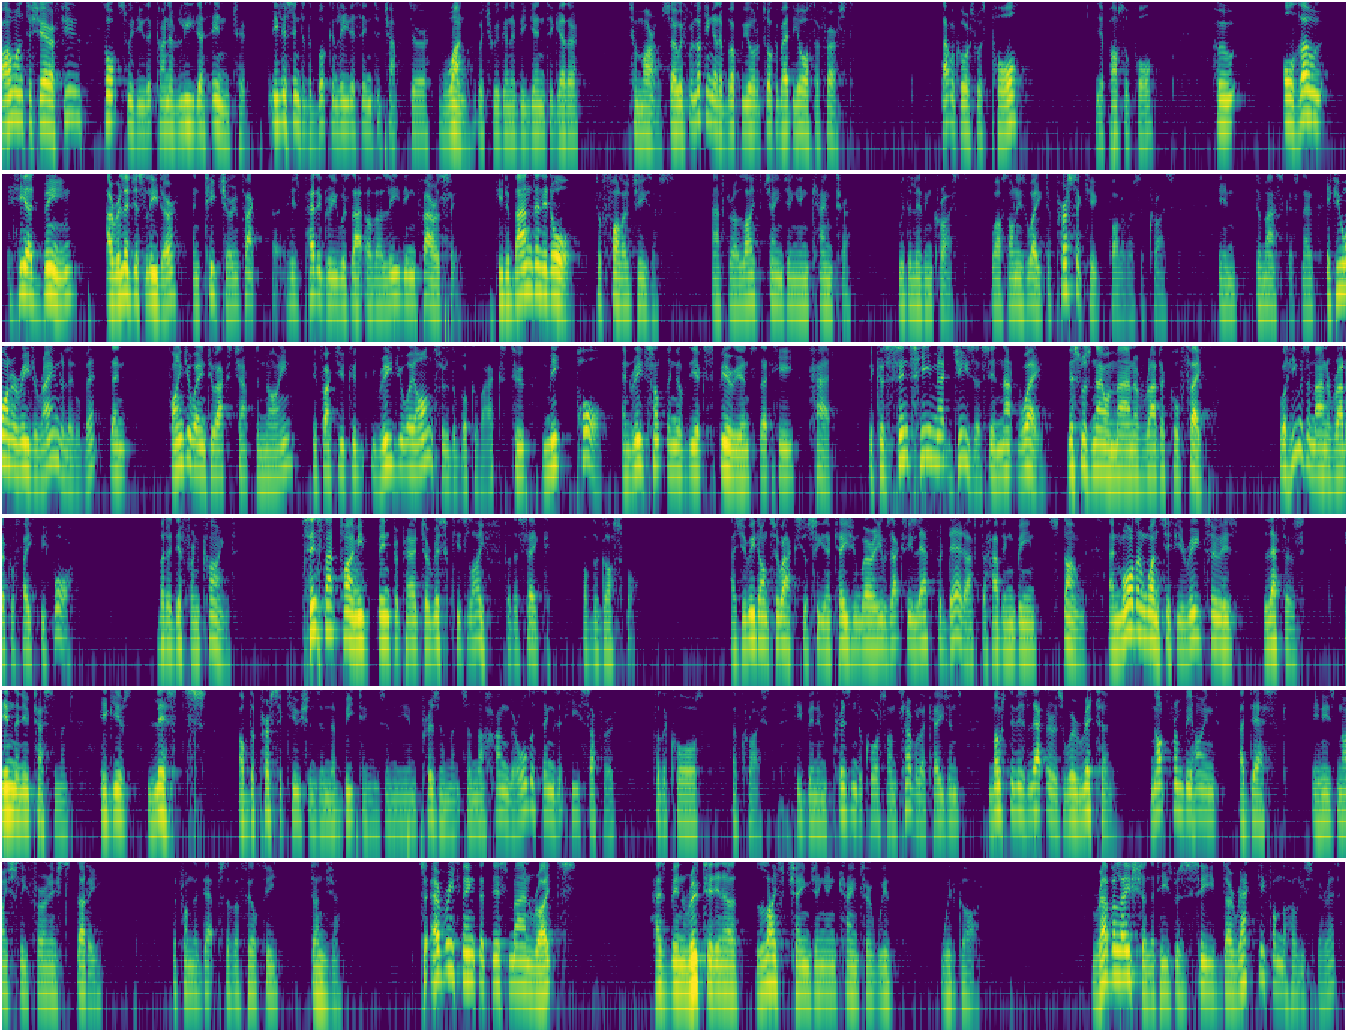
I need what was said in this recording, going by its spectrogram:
I want to share a few thoughts with you that kind of lead us into. Lead us into the book and lead us into chapter 1, which we're going to begin together tomorrow. So, if we're looking at a book, we ought to talk about the author first. That, of course, was Paul, the Apostle Paul, who, although he had been a religious leader and teacher, in fact, uh, his pedigree was that of a leading Pharisee, he'd abandoned it all to follow Jesus after a life changing encounter with the living Christ, whilst on his way to persecute followers of Christ in Damascus. Now, if you want to read around a little bit, then find your way into Acts chapter 9. In fact, you could read your way on through the book of Acts to meet Paul and read something of the experience that he had. Because since he met Jesus in that way, this was now a man of radical faith. Well, he was a man of radical faith before, but a different kind. Since that time, he'd been prepared to risk his life for the sake of the gospel. As you read on through Acts, you'll see an occasion where he was actually left for dead after having been stoned. And more than once, if you read through his letters in the New Testament, he gives lists of the persecutions and the beatings and the imprisonments and the hunger, all the things that he suffered for the cause of Christ. He'd been imprisoned, of course, on several occasions. Most of his letters were written not from behind a desk in his nicely furnished study, but from the depths of a filthy dungeon. So everything that this man writes has been rooted in a life changing encounter with, with God. Revelation that he's received directly from the Holy Spirit,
